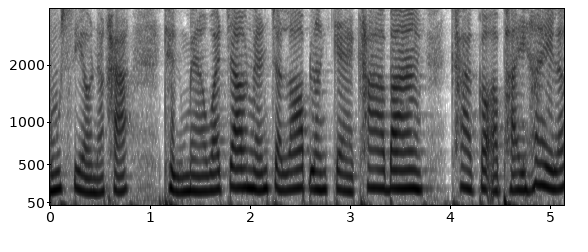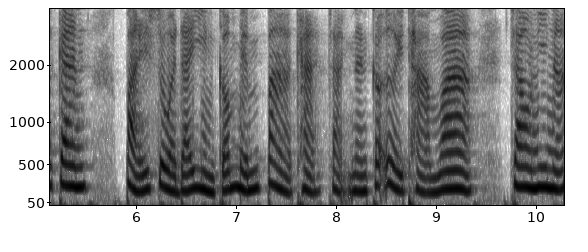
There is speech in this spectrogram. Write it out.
มู่เสี่ยวนะคะ ถึงแม้ว่าเจ้านั้นจะลอบลังแกข้าบ้างข้าก็อภัยให้แล้วกันไปสัวได้ยินก็เม้มปากค่ะ จากนั้นก็เอ่ยถามว่า เจ้านี่นะ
